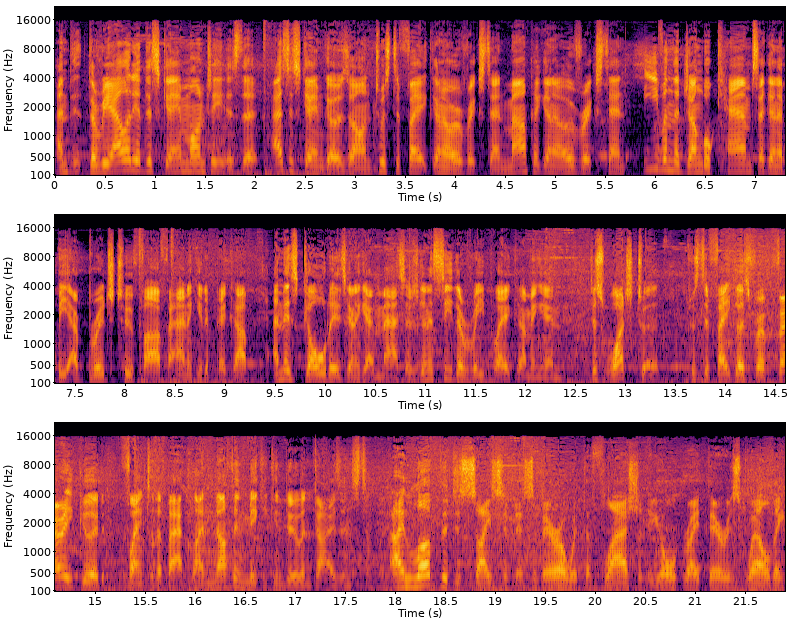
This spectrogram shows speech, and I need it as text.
And th the reality of this game, Monte, is that as this game goes on, Twisted Fate going to overextend, Maokai going to overextend, even the jungle camps are going to be a bridge too far for Anarchy to pick up, and this Goldie is going to get massive. He's going to see the replay coming in. Just watch Tw Twisted Fate goes for a very good flank to the back line. Nothing Mickey can do and dies instantly. I love the decisiveness of Arrow with the flash and the ult right there as well. They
